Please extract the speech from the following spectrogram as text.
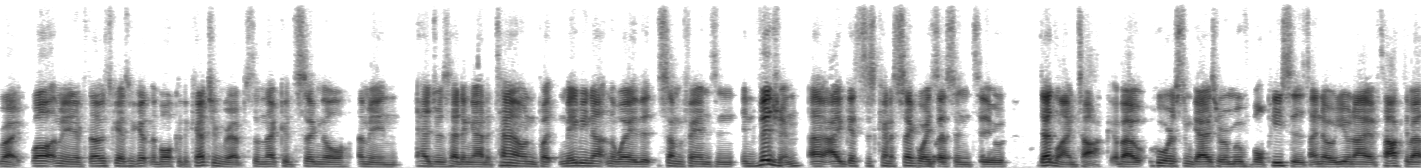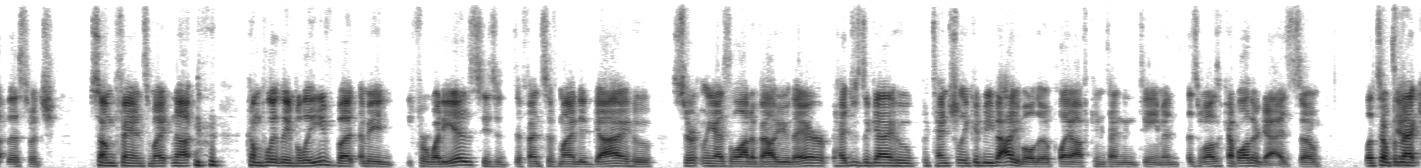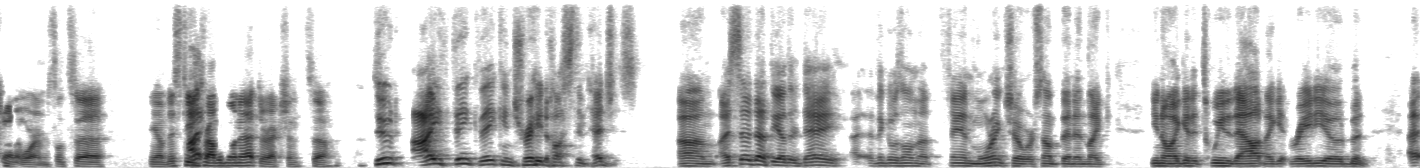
Right. Well, I mean, if those guys are getting the bulk of the catching reps, then that could signal, I mean, Hedges heading out of town, but maybe not in the way that some fans envision. Uh, I guess this kind of segues us into deadline talk about who are some guys who are movable pieces. I know you and I have talked about this, which some fans might not completely believe, but I mean, for what he is, he's a defensive minded guy who certainly has a lot of value there. Hedge is a guy who potentially could be valuable to a playoff contending team, and as well as a couple other guys. So let's open yeah. that can of worms. Let's, uh, you know, this team I, probably going in that direction. So, dude, I think they can trade Austin Hedges. Um, I said that the other day. I think it was on the fan morning show or something, and like, you know, I get it tweeted out and I get radioed, but I,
